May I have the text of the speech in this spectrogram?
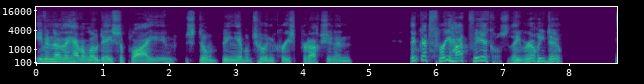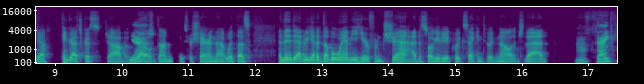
even though they have a low day supply, in still being able to increase production, and they've got three hot vehicles. They really do. Yeah. Congrats, Chris. Job yes. well done. Thanks for sharing that with us. And then, Dad, we got a double whammy here from Chad. So I'll give you a quick second to acknowledge that. Thank,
